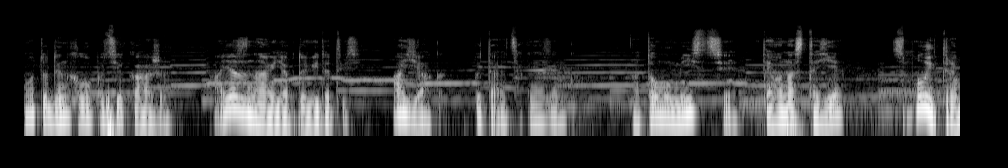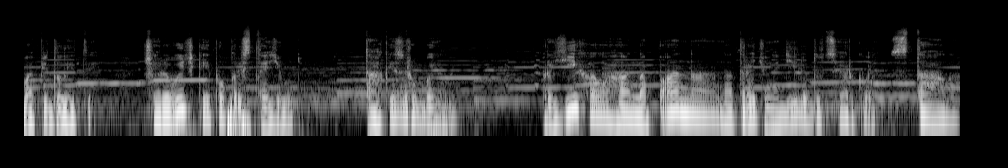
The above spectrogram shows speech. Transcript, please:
От один хлопець і каже: А я знаю, як довідатись. А як? питається князенко. На тому місці, де вона стає, смоли треба підлити, черевички й попристають. Так і зробили. Приїхала Ганна панна на третю неділю до церкви, стала,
